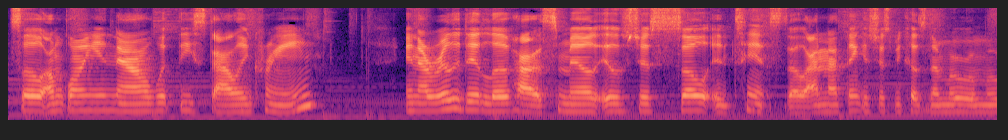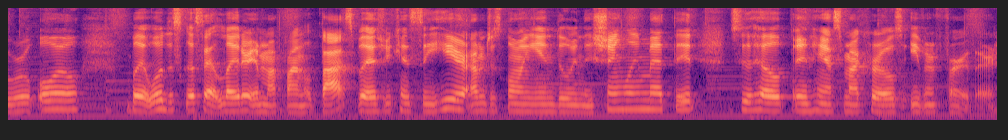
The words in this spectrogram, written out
So I'm going in now with the styling cream. And I really did love how it smelled. It was just so intense though. And I think it's just because of the Murumuru oil. But we'll discuss that later in my final thoughts. But as you can see here, I'm just going in doing the shingling method to help enhance my curls even further.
